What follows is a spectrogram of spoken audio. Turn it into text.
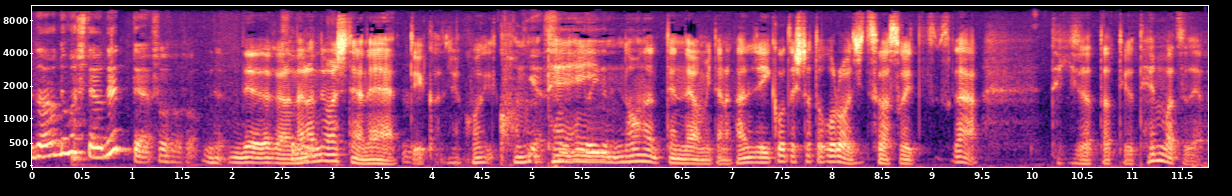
並んでましたよねって。そうそうそう。でだから並んでましたよねっていう感じでこうこの店員どうなってんだよみたいな感じで行こうとしたところは実はそいつが敵だったっていう天罰だよ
